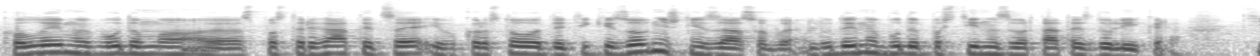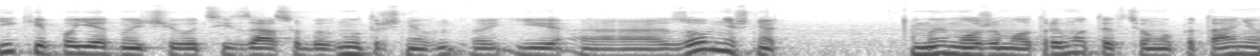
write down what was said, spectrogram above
Коли ми будемо е, спостерігати це і використовувати тільки зовнішні засоби, людина буде постійно звертатись до лікаря. Тільки поєднуючи оці засоби внутрішньо і е, зовнішньо, ми можемо отримати в цьому питанні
